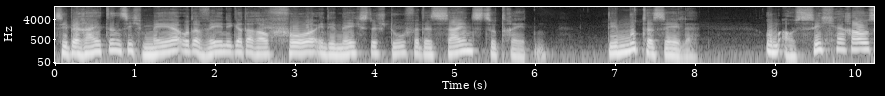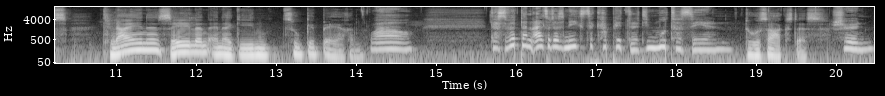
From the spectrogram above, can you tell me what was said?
Sie bereiten sich mehr oder weniger darauf vor, in die nächste Stufe des Seins zu treten, die Mutterseele, um aus sich heraus kleine Seelenenergien zu gebären. Wow. Das wird dann also das nächste Kapitel, die Mutterseelen. Du sagst es. Schön.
